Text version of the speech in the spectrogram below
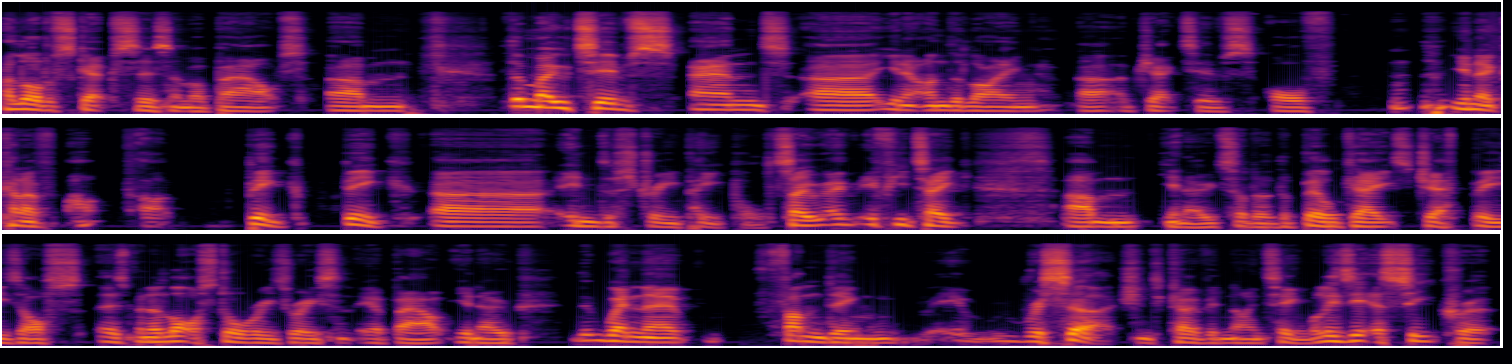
a lot of skepticism about um, the motives and uh, you know underlying uh, objectives of you know kind of uh, uh big big uh, industry people. So if you take um, you know sort of the Bill Gates, Jeff Bezos, there's been a lot of stories recently about you know when they're funding research into COVID nineteen. Well, is it a secret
